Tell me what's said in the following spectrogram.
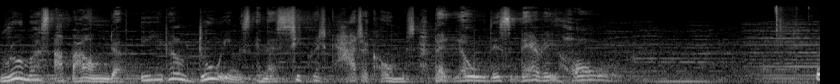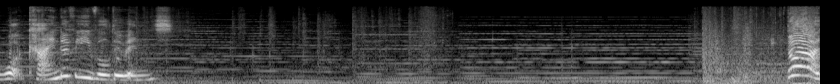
Rumors abound of evil doings in the secret catacombs below this very hall. What kind of evil doings? Ah!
